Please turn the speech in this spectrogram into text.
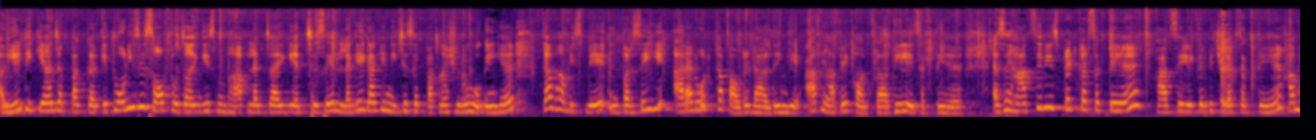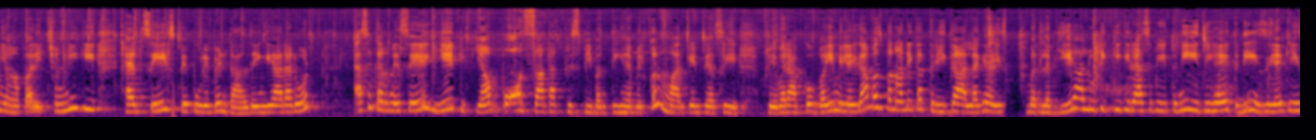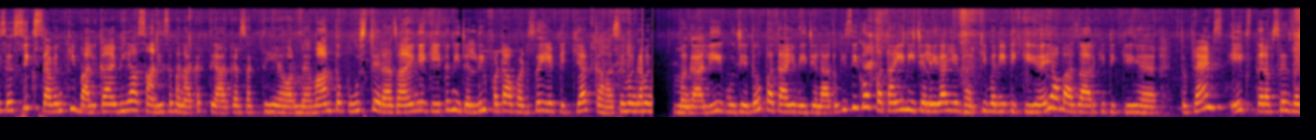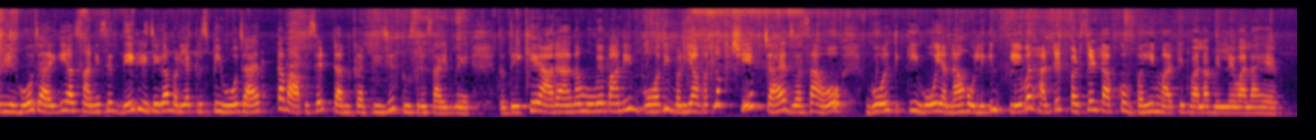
और ये टिक्कियाँ जब पक करके थोड़ी सी सॉफ्ट हो जाएँगी, इसमें भाप लग जाएगी अच्छे से, लगेगा कि नीचे से पकना शुरू हो गई हैं, तब हम इसमें ऊपर से ये आरा रोट का पाउडर डाल देंगे। आप यहाँ पे कॉर्नफ्लावर भी ले सकते हैं। ऐसे हाथ से भी स्प्रेड कर सकते हैं, हाथ से लेकर भी छिड़क सकते हैं। हम यहाँ पर एक छन्नी की हेल्प से इस पर पूरे पे डाल देंगे आरा रोट। ऐसे करने से ये टिक्कियाँ बहुत ज़्यादा क्रिस्पी बनती हैं, बिल्कुल मार्केट जैसी फ्लेवर आपको वही मिलेगा। बस बनाने का तरीका अलग है। इस मतलब ये आलू टिक्की की रेसिपी इतनी इजी है, इतनी इजी है कि इसे सिक्स सेवन्थ की बालिकाएँ भी आसानी से बनाकर तैयार कर सकती हैं। और मेहमान तो पूछते रह जाएँगे कि इतनी जल्दी फटाफट से ये टिक्कियाँ कहाँ से मंगा मंगा ली, मुझे तो पता ही नहीं चला। तो किसी को पता ही नहीं चलेगा, ये घर की बनी टिक्की है या बाज़ार की टिक्की है। तो फ्रेंड्स एक तरफ़ से जब ये हो जाएगी, आसानी से देख लीजिएगा, बढ़िया क्रिस्पी हो जाए, तब आप इसे टर्न कर दीजिए दूसरे साइड में। तो देखिए, आ रहा है ना मुँह में पानी, बहुत ही बढ़िया मतलब शेप चाहे जैसा हो, गोल टिक्की हो या ना हो, लेकिन फ्लेवर हंड्रेड परसेंट आपको वही मार्केट वाला मिलने वाला है।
